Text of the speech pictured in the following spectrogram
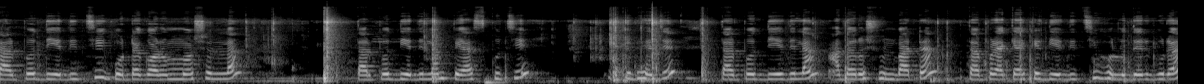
তারপর দিয়ে দিচ্ছি গোটা গরম মশলা। তারপর দিয়ে দিলাম পেঁয়াজ কুচি, একটু ভেজে। তারপর দিয়ে দিলাম আদা, রসুন বাটা। তারপর একে একে দিয়ে দিচ্ছি হলুদের গুঁড়া,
